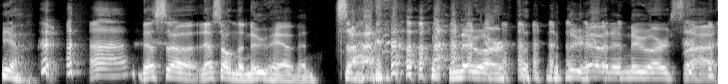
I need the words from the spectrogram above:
Yeah. That's uh that's on the new heaven side. new earth. new heaven and new earth side.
